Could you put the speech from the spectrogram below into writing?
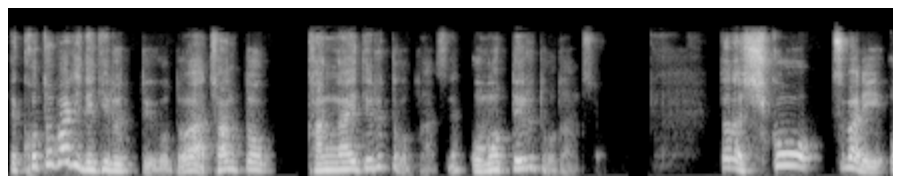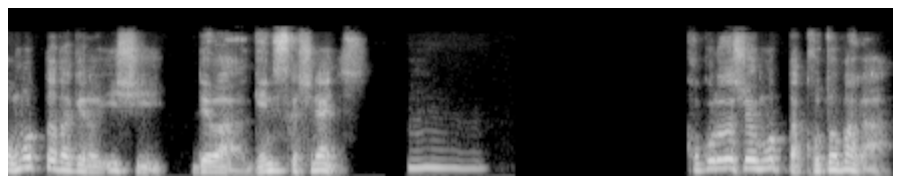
で、言葉にできるっていうことは、ちゃんと考えているってことなんですね。思っているってことなんですよ。ただ思考、つまり思っただけの意思では現実化しないんです。うん。志を持った言葉が、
